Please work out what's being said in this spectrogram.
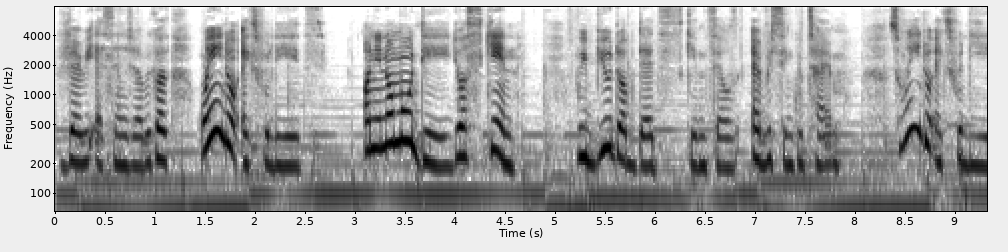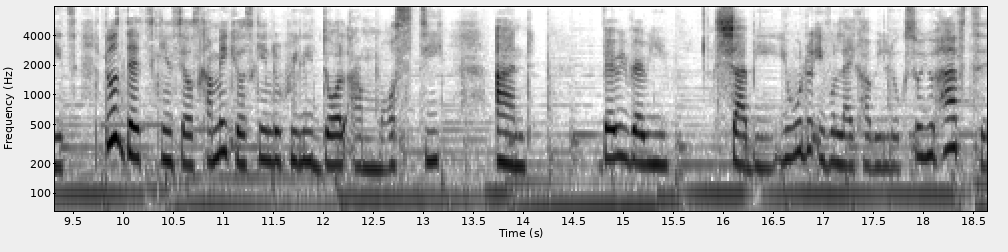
very essential because when you don't exfoliate on a normal day, your skin we build up dead skin cells every single time. So when you don't exfoliate, those dead skin cells can make your skin look really dull and musty and very, very shabby. You wouldn't even like how it looks. So you have to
